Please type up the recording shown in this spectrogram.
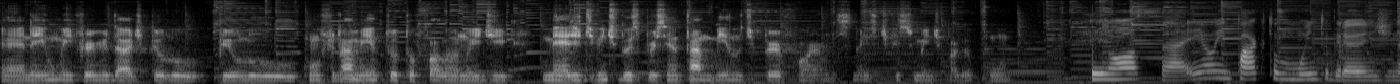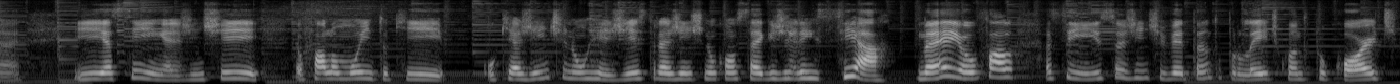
é, nenhuma enfermidade pelo, pelo confinamento, eu tô falando aí de média de 22% a menos de performance, né? Isso dificilmente paga conta. Nossa, é um impacto muito grande, né? E assim, a gente, eu falo muito que o que a gente não registra, a gente não consegue gerenciar né? Eu falo, assim, isso a gente vê tanto para o leite quanto para o corte,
